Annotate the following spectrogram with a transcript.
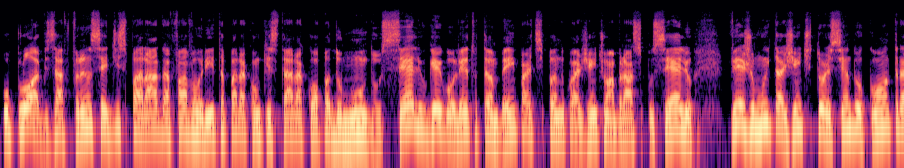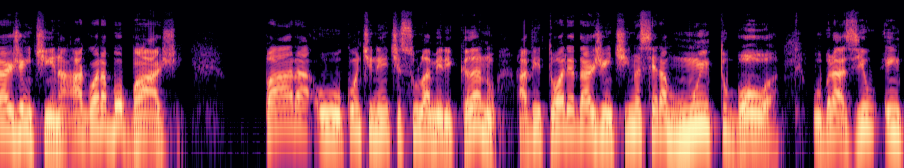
O Clóvis, a França é disparada a favorita para conquistar a Copa do Mundo. Célio Gergoleto também participando com a gente. Um abraço pro Célio. Vejo muita gente torcendo contra a Argentina. Agora, bobagem. Para o continente sul-americano, a vitória da Argentina será muito boa. O Brasil, em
